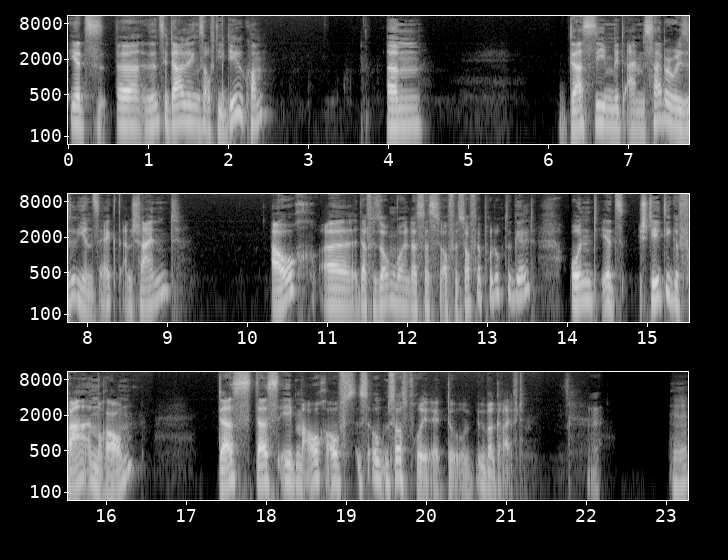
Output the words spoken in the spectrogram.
Jetzt äh, sind sie da allerdings auf die Idee gekommen, ähm, dass sie mit einem Cyber Resilience Act anscheinend auch äh, dafür sorgen wollen, dass das auch für Softwareprodukte gilt. Und jetzt steht die Gefahr im Raum, dass das eben auch auf Open Source Projekte übergreift. Mhm.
